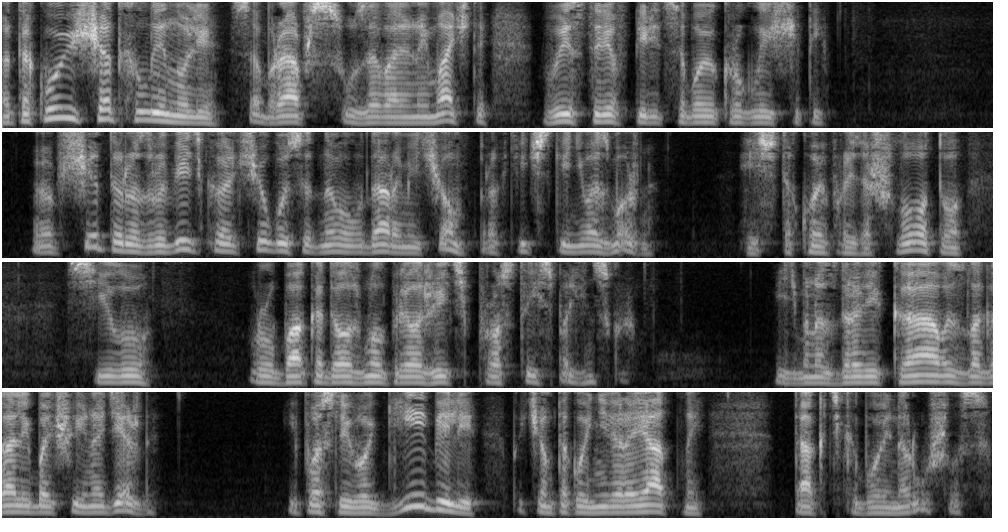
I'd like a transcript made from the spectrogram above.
Атакующие отхлынули, собравшись у заваленной мачты, выставив перед собой круглые щиты. Вообще-то разрубить кольчугу с одного удара мечом практически невозможно. Если такое произошло, то силу Рубака должен был приложить просто исполинскую. Видимо, на здоровяка возлагали большие надежды. И после его гибели, причем такой невероятной, тактика боя нарушилась.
